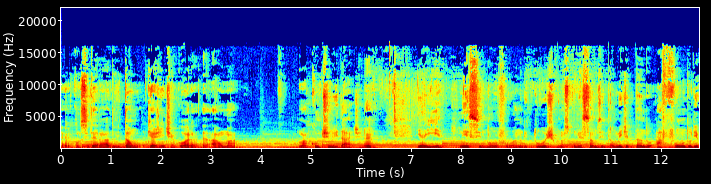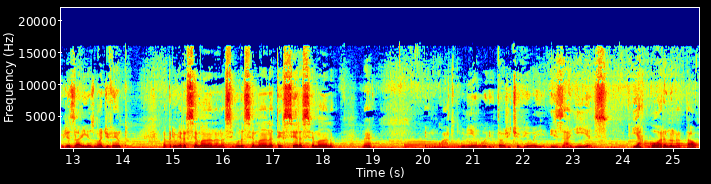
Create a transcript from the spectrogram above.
é considerado então que a gente agora é, há uma uma continuidade, né? E aí nesse novo ano litúrgico, nós começamos então meditando a fundo o livro de Isaías no advento. Na primeira semana, na segunda semana, na terceira semana, né? No quarto domingo, então a gente viu aí Isaías. E agora no Natal,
